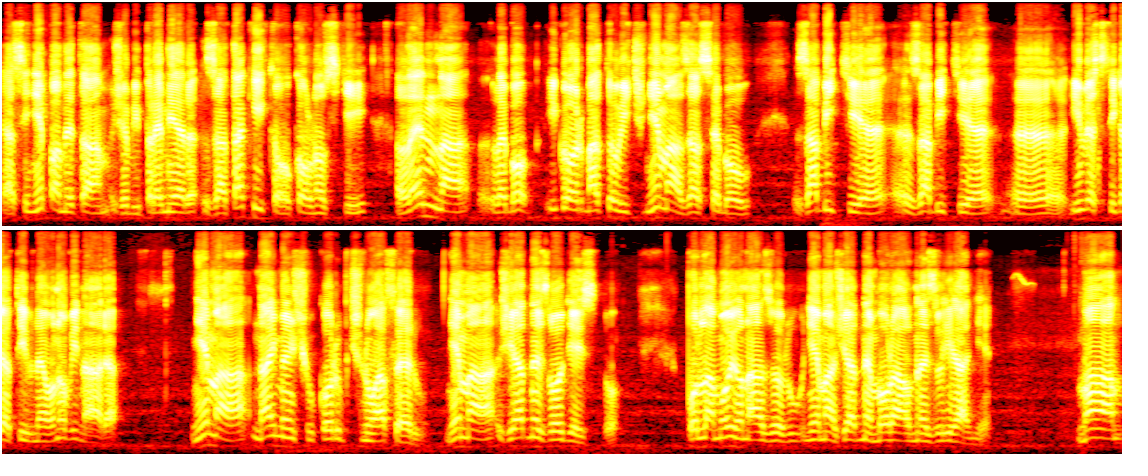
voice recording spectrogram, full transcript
Ja si nepamätám, že by premiér za takýchto okolností len na, lebo Igor Matovič nemá za sebou zabitie, zabitie e, investigatívneho novinára. Nemá najmenšiu korupčnú aféru. Nemá žiadne zlodejstvo. Podľa môjho názoru nemá žiadne morálne zlyhanie. Má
